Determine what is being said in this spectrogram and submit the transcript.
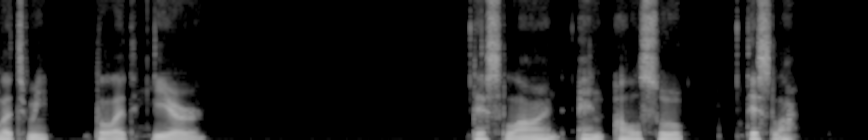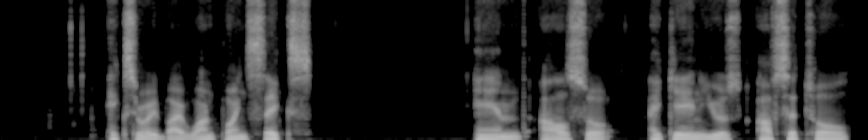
Let me delete here this line and also this line. Extrude by 1.6 and also again use offset tool.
